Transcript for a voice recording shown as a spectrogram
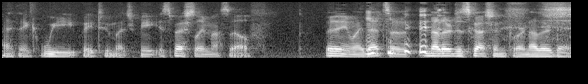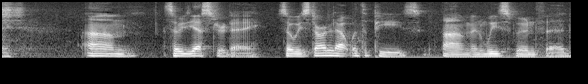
I think we eat way too much meat, especially myself. But anyway, that's a, another discussion for another day. Um, so yesterday, so we started out with the peas, um, and we spoon fed.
